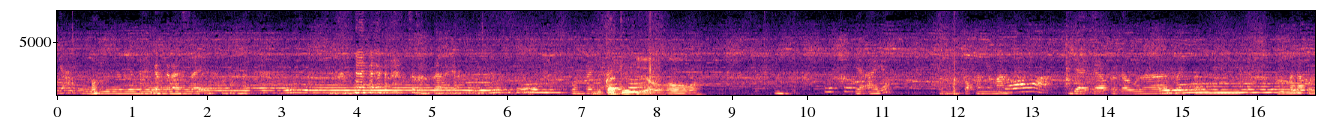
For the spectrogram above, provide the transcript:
ya huh? nggak kerasa ya buka dulu. Ya oh ya ayah. Pokoknya mah jaga pergaulan baik-baik. Di mana pun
